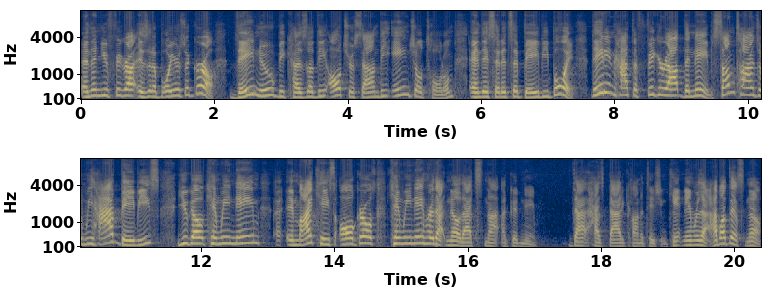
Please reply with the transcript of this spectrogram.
And then you figure out, is it a boy or is it a girl? They knew because of the ultrasound, the angel told them, and they said it's a baby boy. They didn't have to figure out the name. Sometimes when we have babies, you go, can we name, uh, in my case, all girls, can we name her that? No, that's not a good name that has bad connotation. Can't name her that. How about this? No.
